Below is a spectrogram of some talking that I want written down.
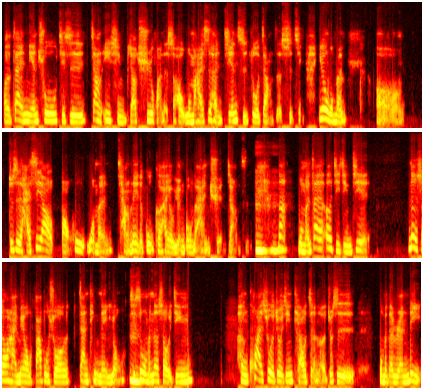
呃，在年初，其实这样的疫情比较趋缓的时候，我们还是很坚持做这样子的事情，因为我们，呃，就是还是要保护我们场内的顾客还有员工的安全，这样子。嗯哼，那我们在二级警戒那个时候还没有发布说暂停内用，其实我们那时候已经很快速的就已经调整了，就是。我们的人力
